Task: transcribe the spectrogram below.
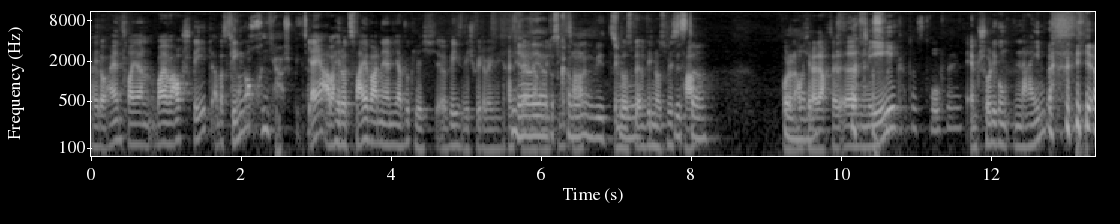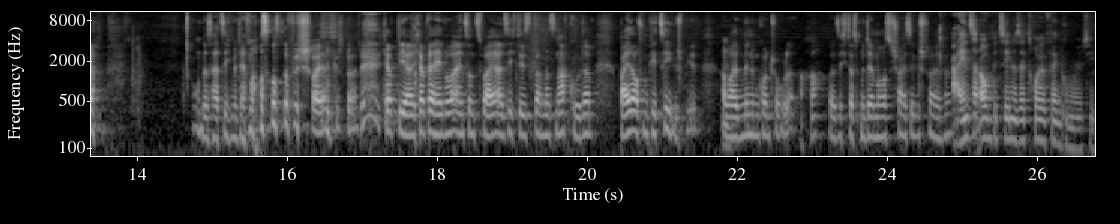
Halo 1 war ja war aber auch spät, aber es ging noch. Ein Jahr später. Ja, ja, aber Halo 2 waren dann ja wirklich äh, wesentlich später, wenn ich mich recht Ja, erinnere. ja, mit das Vista, kam irgendwie zu Windows, Windows Vista, Vista. wo dann auch jeder dachte, äh, Das ist nee, eine Katastrophe, Entschuldigung, nein. ey. ja. Und das hat sich mit der Maus auch so bescheuert gesteuert. Ich habe ja, ich hab ja Halo 1 und 2, als ich das damals nachgeholt habe, beide auf dem PC gespielt. Aber halt mit einem Controller. Aha. Weil sich das mit der Maus scheiße gesteuert hat. 1 hat auf dem PC eine sehr treue Fan-Community.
